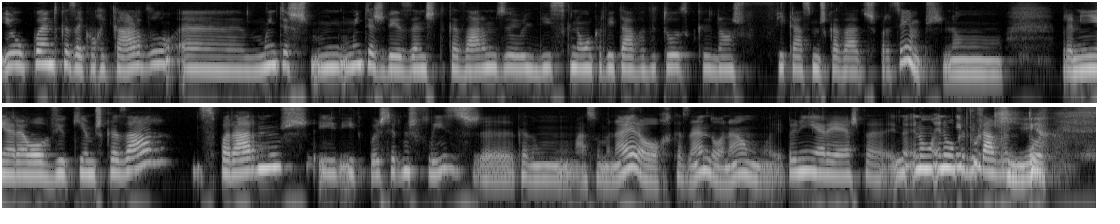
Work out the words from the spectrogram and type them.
eu quando casei com o Ricardo, uh, muitas, muitas vezes antes de casarmos, eu lhe disse que não acreditava de todo que nós ficássemos casados para sempre. Não, para mim era óbvio que íamos casar, separar-nos e, e, depois sermos felizes, uh, cada um à sua maneira, ou recasando ou não. Para mim era esta. Eu não, eu não acreditava de todo.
